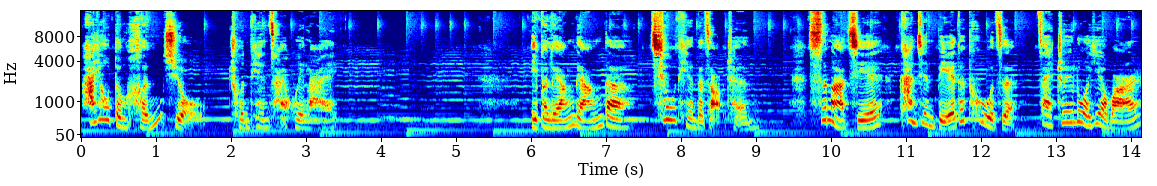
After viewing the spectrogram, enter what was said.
还要等很久。春天才会来。一个凉凉的秋天的早晨，司马杰看见别的兔子在追落叶玩儿，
